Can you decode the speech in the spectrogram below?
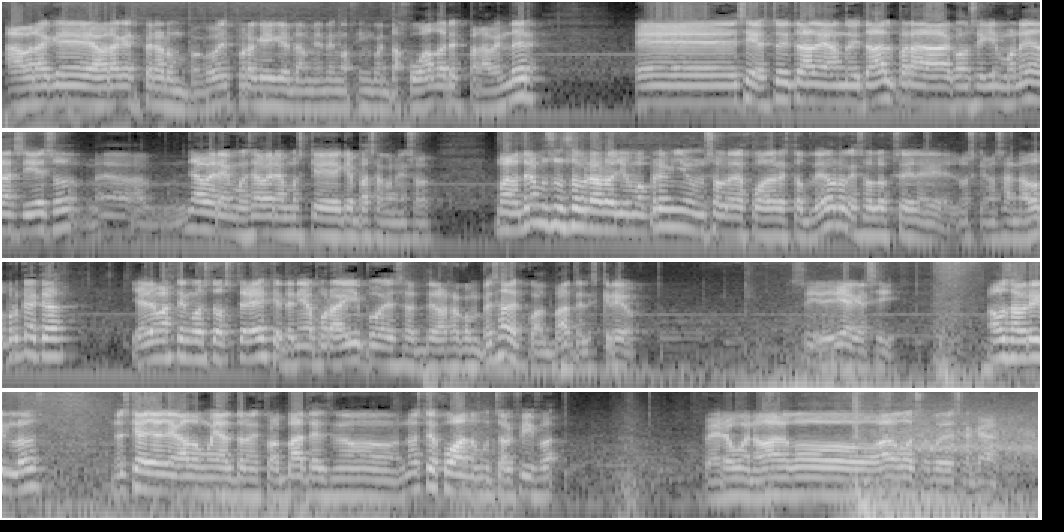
Habrá que, habrá que esperar un poco. Veis por aquí que también tengo 50 jugadores para vender. Eh, sí, estoy tradeando y tal para conseguir monedas y eso. Eh, ya veremos, ya veremos qué, pasa con eso. Bueno, tenemos un sobre oro Yumo Premium, un sobre de jugadores top de oro, que son los, los que nos han dado por caca. Y además tengo estos tres que tenía por ahí, pues, de la recompensa de Squad Battles, creo. Sí, diría que sí. Vamos a abrirlos. No es que haya llegado muy alto en Squad Battles, no, no estoy jugando mucho al FIFA. Pero bueno, algo, algo se puede sacar.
